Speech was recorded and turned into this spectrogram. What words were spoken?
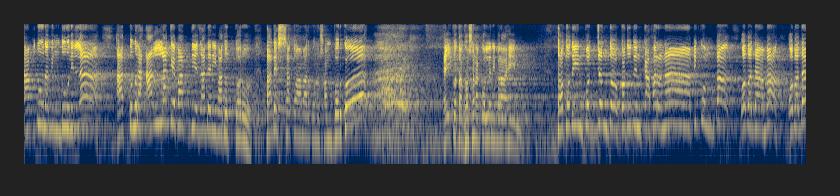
তাবদুন আর তোমরা আল্লাহকে বাদ দিয়ে যাদের ইবাদত করো, তাদের সাথে আমার কোনো সম্পর্ক এই কথা ঘোষণা করলেন ইব্রাহিম। ততদিন পর্যন্ত কতদিন কাফার না বিকুম বা ওবাদা বা ওবাদা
